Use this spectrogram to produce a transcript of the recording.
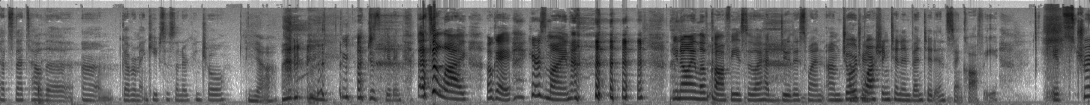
That's that's how the um, government keeps us under control. yeah. I'm just kidding. That's a lie. Okay, here's mine. you know I love coffee, so I had to do this one. Um, George Okay. Washington invented instant coffee. It's true,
